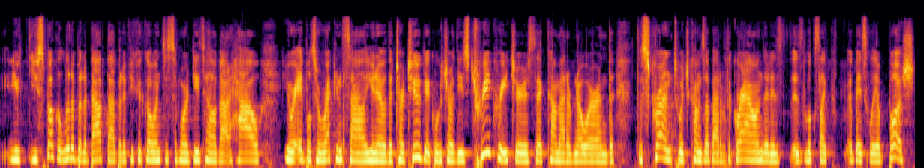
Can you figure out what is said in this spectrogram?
you you spoke a little bit about that, but if you could go into some more detail about how you were able to reconcile, you know, the Tartutic, which are these tree creatures that come out of nowhere, and the, the Scrunt, which comes up out of the ground that is, is looks like basically a bush,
